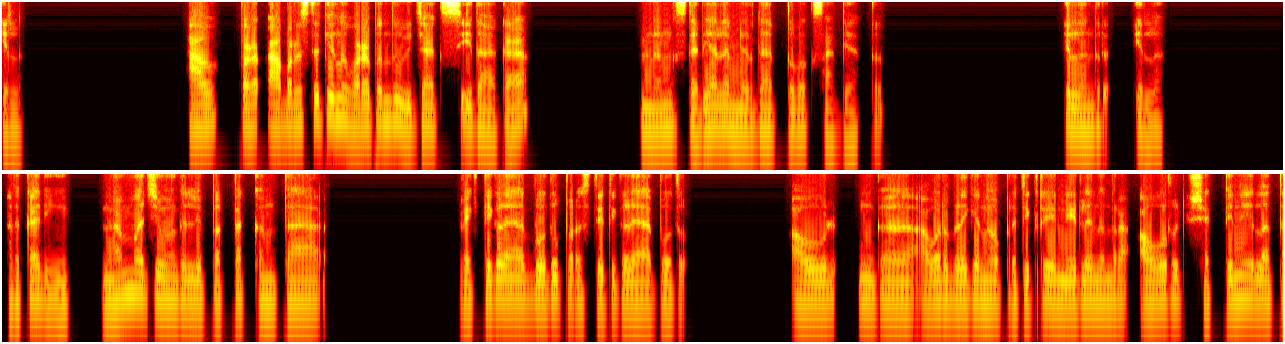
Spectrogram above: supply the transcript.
ಇಲ್ಲ. ಆ ಪರ, ಆ ಪರಿಸ್ಥಿತಿಯನ್ನು ಹೊರಬಂದು ವಿಚಾರಿಸಿದಾಗ ನಮ್ಗೆ ಸರಿಯಾದ ನಿರ್ಧಾರ ತಗೋಕ್ ಸಾಧ್ಯ ಆಗ್ತದೆ. ಇಲ್ಲಂದ್ರೆ ಇಲ್ಲ. ಅದಕ್ಕಾಗಿ ನಮ್ಮ ಜೀವನದಲ್ಲಿ ಬರ್ತಕ್ಕಂಥ ವ್ಯಕ್ತಿಗಳೇ ಆಗ್ಬೋದು, ಪರಿಸ್ಥಿತಿಗಳೇ ಆಗ್ಬೋದು ಅವ್ರ ಅವರ ಬೆಳಿಗ್ಗೆ ನಾವು ಪ್ರತಿಕ್ರಿಯೆ ನೀಡ್ಲಿಲ್ಲ ಅಂದ್ರ ಅವ್ರ ಶಕ್ತಿನೇ ಇಲ್ಲ ಅಂತ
